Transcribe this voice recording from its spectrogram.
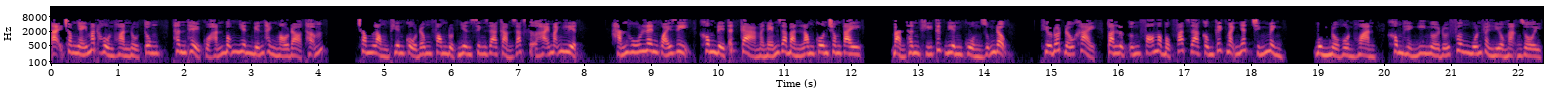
Tại trong nháy mắt hồn hoàn nổ tung, thân thể của hắn bỗng nhiên biến thành màu đỏ thẫm. Trong lòng thiên cổ đông phong đột nhiên sinh ra cảm giác sợ hãi mãnh liệt. Hắn hú lên quái dị, không để tất cả mà ném ra bàn long côn trong tay. Bản thân khí tức điên cuồng dũng động. Thiêu đốt đấu khải, toàn lực ứng phó mà bộc phát ra công kích mạnh nhất chính mình. Bùng nổ hồn hoàn, không hề nghi ngờ đối phương muốn phải liều mạng rồi.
